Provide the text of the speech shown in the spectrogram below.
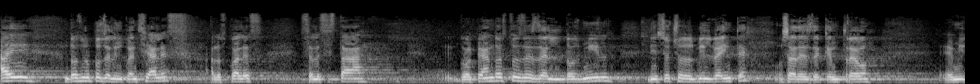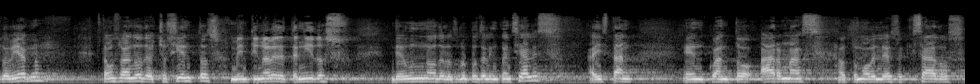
Hay dos grupos delincuenciales a los cuales se les está golpeando. Esto es desde el 2018-2020, o sea, desde que entró en mi gobierno. Estamos hablando de 829 detenidos de uno de los grupos delincuenciales. Ahí están en cuanto a armas, automóviles requisados,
